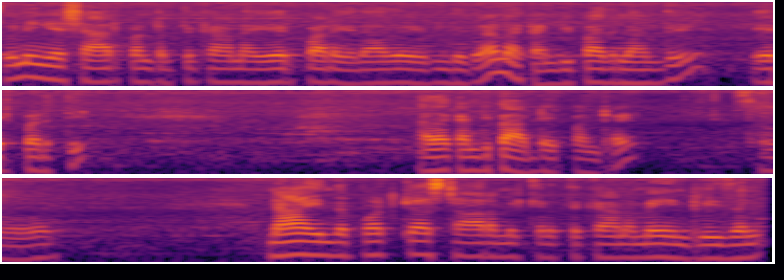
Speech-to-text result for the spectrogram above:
ஸோ நீங்கள் ஷேர் பண்ணுறதுக்கான ஏற்பாடு ஏதாவது இருந்ததுன்னா நான் கண்டிப்பாக அதில் வந்து ஏற்படுத்தி அதை கண்டிப்பாக அப்டேட் பண்ணுறேன் ஸோ நான் இந்த பாட்காஸ்ட் ஆரம்பிக்கிறதுக்கான மெயின் ரீசன்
